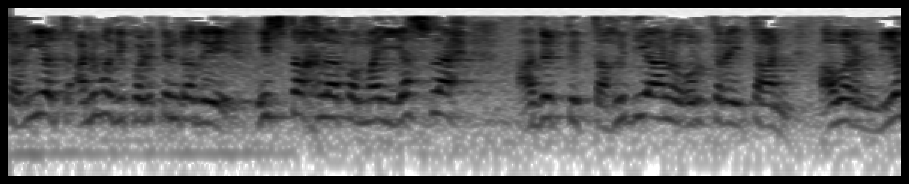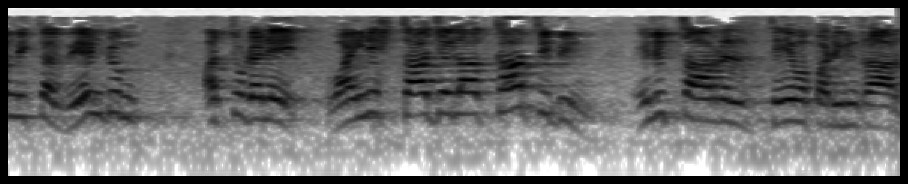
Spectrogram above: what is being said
ஷரியத் அனுமதி கொடுக்கின்றது. இஸ்தஹ்லஃப மை யஸ்லஹ். அதற்கு தகுதியான ஒருத்தரை தான் அவர் நியமிக்க வேண்டும். அத்துடனே வைனிஹ்தாஜிலா காத்திபின். எழுத்தாளர் தேவைப்படுகின்றார்.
